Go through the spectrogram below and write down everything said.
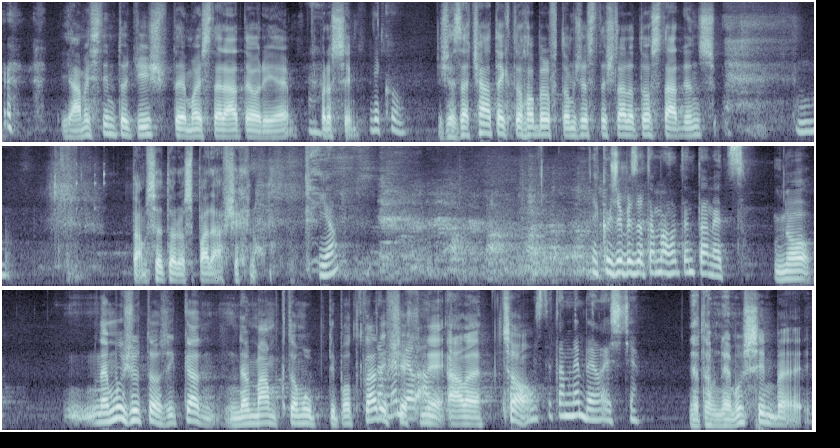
já myslím totiž, to je moje stará teorie, prosím, Děkuju. že začátek toho byl v tom, že jste šla do toho Stardance. Tam se to rozpadá všechno. Jo? Jako, že by za to mohl ten tanec. No, nemůžu to říkat, nemám k tomu ty podklady nebyl, všechny, ale co? Vy jste tam nebyl ještě. Já tam nemusím být.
